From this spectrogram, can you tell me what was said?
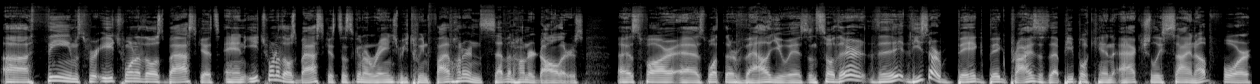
uh, themes for each one of those baskets, and each one of those baskets is going to range between five hundred and seven hundred dollars as far as what their value is. And so they're they, these are big, big prizes that people can actually sign up for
